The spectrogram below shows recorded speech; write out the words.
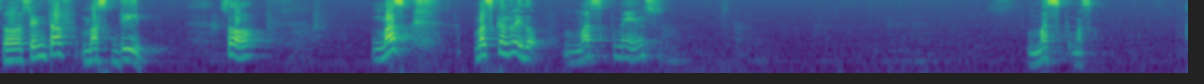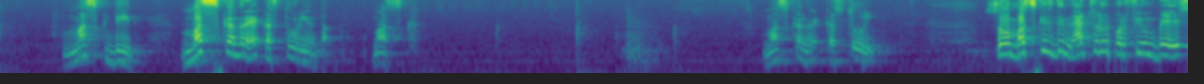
So scent of musk deer so musk musk ಅಂದ್ರೆ ಇದು. Musk means musk musk musk deer musk ಅಂದ್ರೆ ಕಸ್ತೂರಿ ಅಂತ. ಮಸ್ಕ್ ಮಸ್ಕ್ ಅಂದರೆ ಕಸ್ತೂರಿ. So musk is the natural perfume base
